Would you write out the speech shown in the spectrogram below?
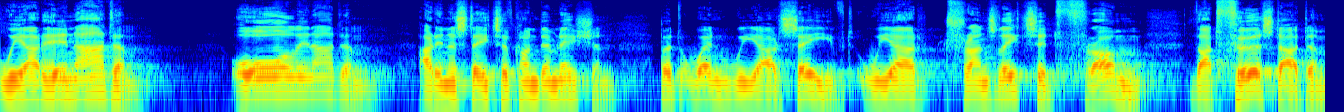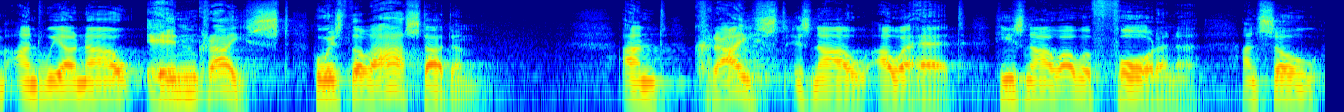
we are in Adam. All in Adam are in a state of condemnation. But when we are saved, we are translated from that first Adam, and we are now in Christ, who is the last Adam. And Christ is now our head. He's now our forerunner. And so,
